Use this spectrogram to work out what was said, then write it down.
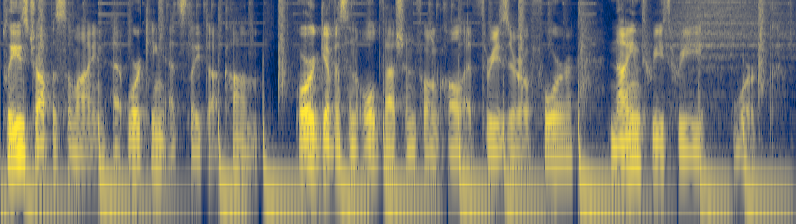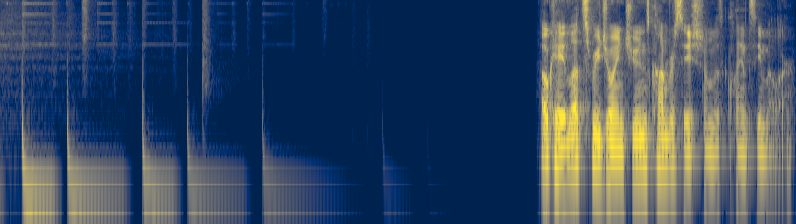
please drop us a line at working at slate.com or give us an old fashioned phone call at 304 933 WORK. Okay, let's rejoin June's conversation with Klancy Miller.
